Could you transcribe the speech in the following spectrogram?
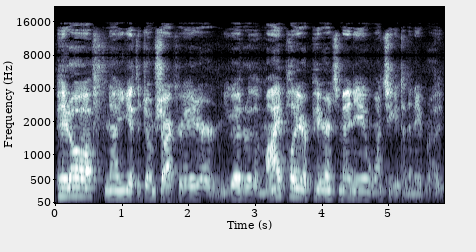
paid off. Now you get the jump shot creator. You go to the my player appearance menu once you get to the neighborhood.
